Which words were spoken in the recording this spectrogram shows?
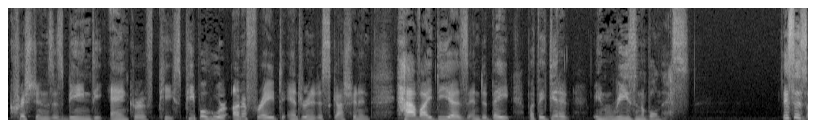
Christians as being the anchor of peace? People who were unafraid to enter into discussion and have ideas and debate, but they did it in reasonableness. This is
